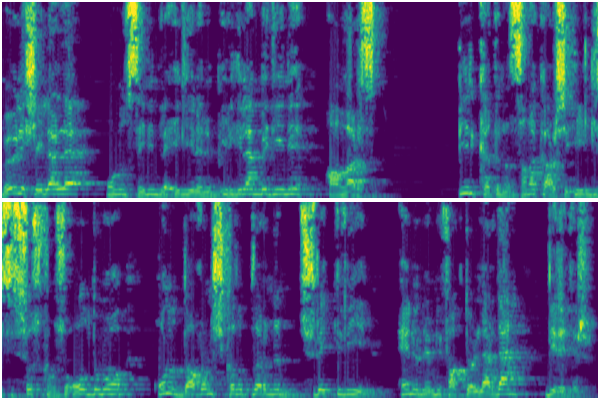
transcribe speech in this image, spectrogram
Böyle şeylerle onun seninle ilgilenip ilgilenmediğini anlarsın. Bir kadının sana karşı ilgisi söz konusu oldu mu onun davranış kalıplarının sürekliliği en önemli faktörlerden biridir.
